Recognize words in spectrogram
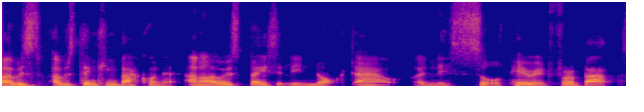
I was I was thinking back on it, and I was basically knocked out in this sort of period for about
